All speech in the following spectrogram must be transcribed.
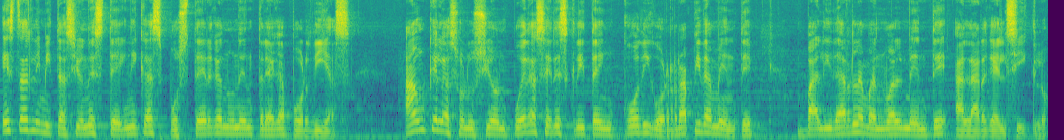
Estas limitaciones técnicas postergan una entrega por días. Aunque la solución pueda ser escrita en código rápidamente, validarla manualmente alarga el ciclo.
